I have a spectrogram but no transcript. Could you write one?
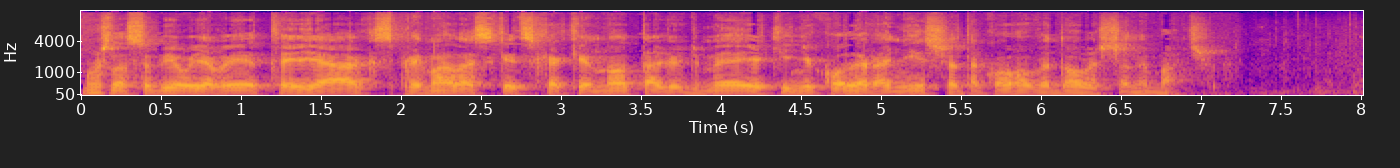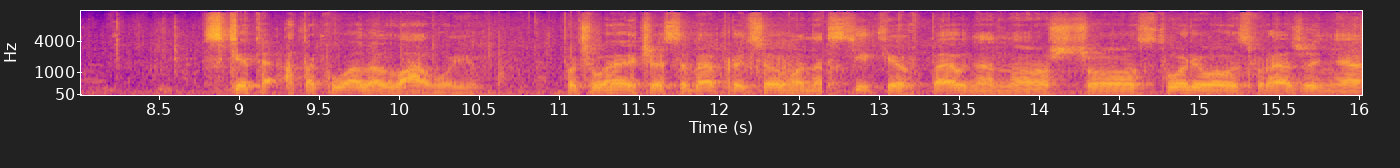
Можна собі уявити, як сприймала скитська кінота людьми, які ніколи раніше такого видовища не бачили. Скити атакували лавою, почуваючи себе при цьому настільки впевнено, що створювалось враження,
